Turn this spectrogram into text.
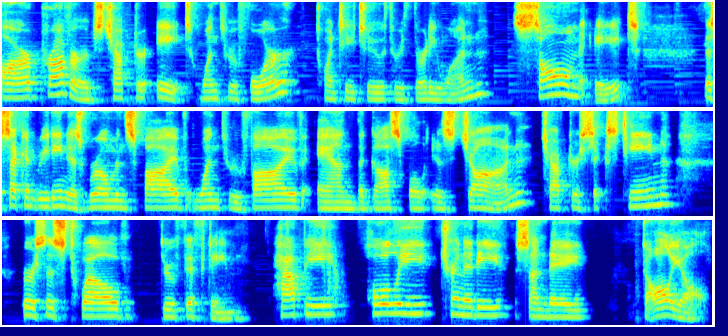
are Proverbs chapter 8, 1 through 4, 22 through 31, Psalm 8. The second reading is Romans 5, 1 through 5, and the gospel is John chapter 16, verses 12 through 15. Happy Holy Trinity Sunday to all y'all.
